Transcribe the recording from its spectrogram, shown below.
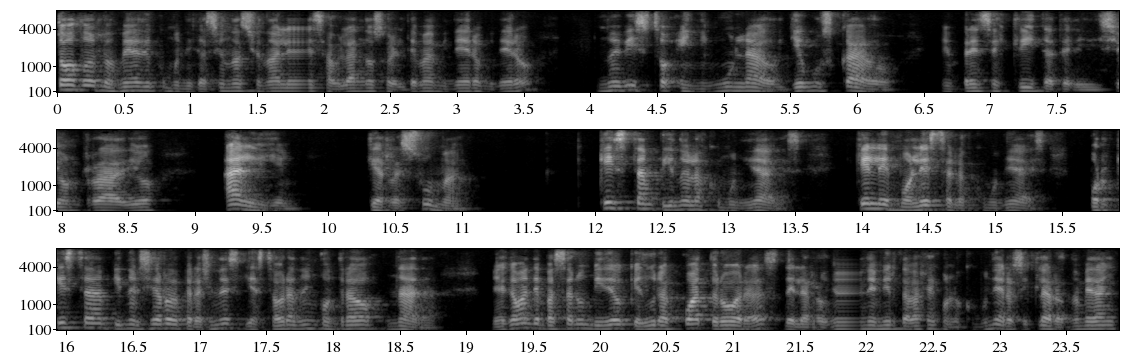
Todos los medios de comunicación nacionales hablando sobre el tema minero, minero, no he visto en ningún lado, y he buscado en prensa escrita, televisión, radio, alguien que resuma qué están pidiendo las comunidades, qué les molesta a las comunidades, por qué estaban pidiendo el cierre de operaciones y hasta ahora no he encontrado nada. Me acaban de pasar un video que dura cuatro horas de la reunión de Mirta Baje con los comuneros y claro, no me dan,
